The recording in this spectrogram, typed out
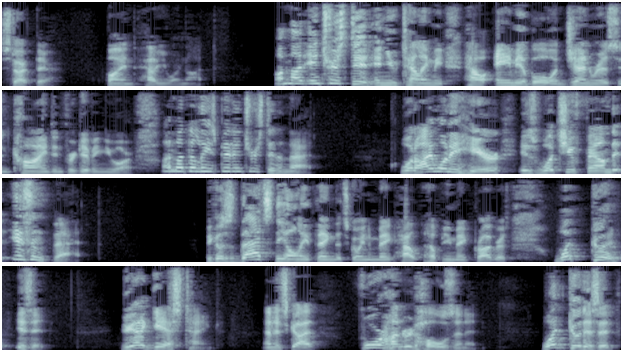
Start there. Find how you are not. I'm not interested in you telling me how amiable and generous and kind and forgiving you are. I'm not the least bit interested in that. What I want to hear is what you found that isn't that. Because that's the only thing that's going to make, help you make progress. What good is it? You got a gas tank and it's got 400 holes in it. What good is it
